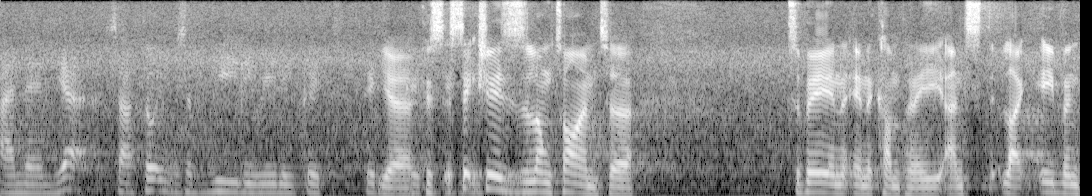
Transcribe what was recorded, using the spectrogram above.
and then yeah, so I thought it was a really, really good, good. Yeah, because six years is a long time to to be in, in a company and st- like even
